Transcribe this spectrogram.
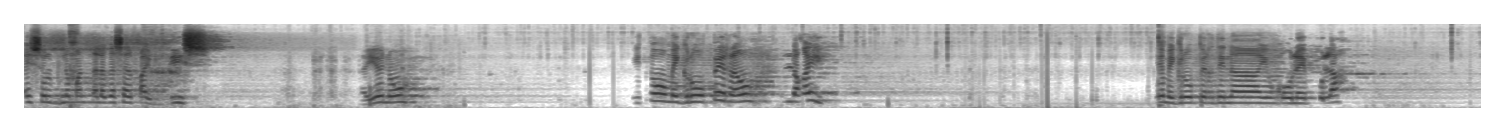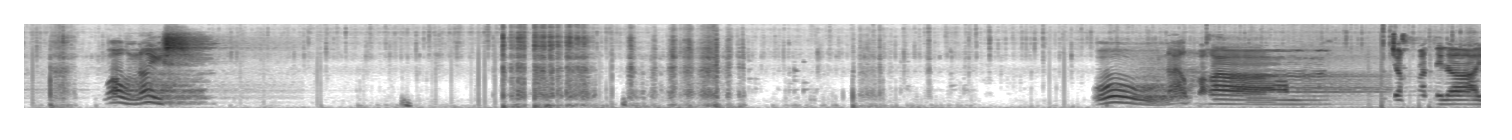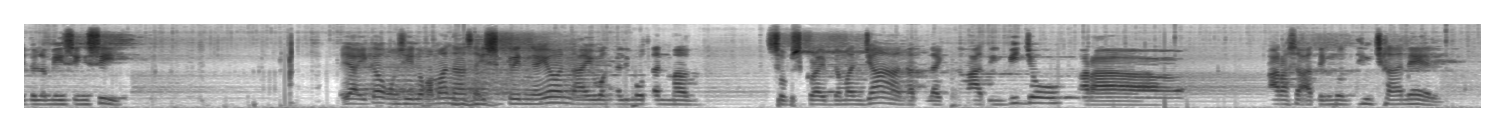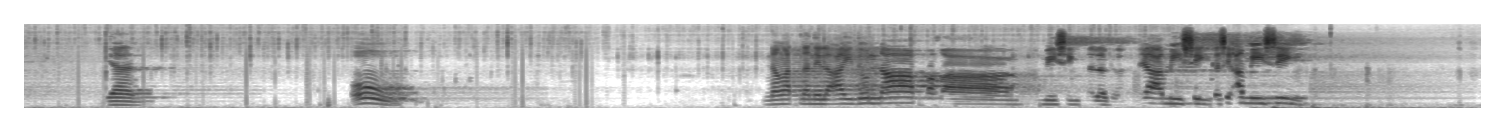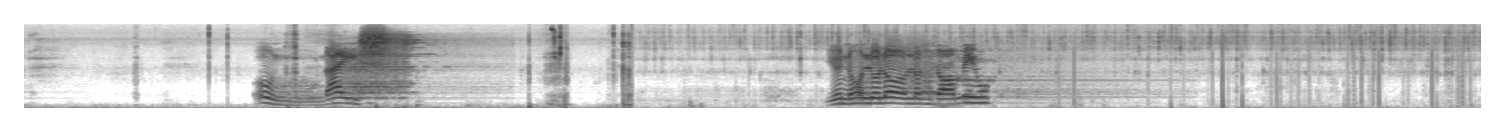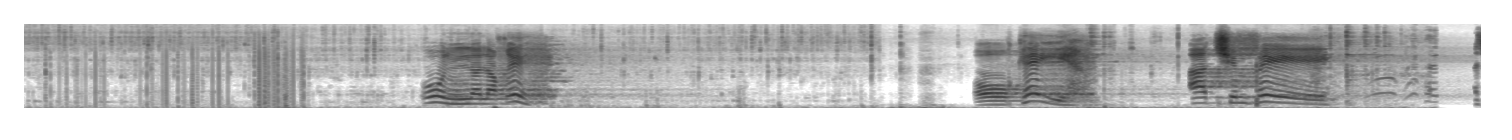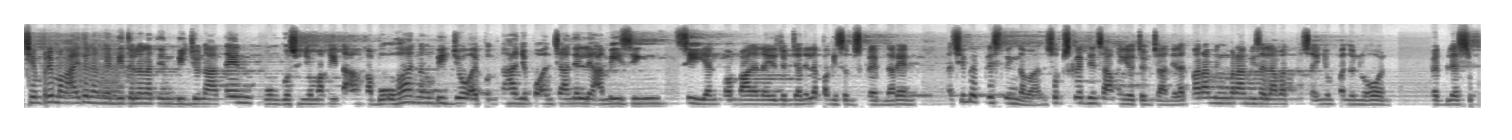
Ay, solve naman talaga sa 5 days. Ayun, oh. Ito, may grouper, oh. Laki. Yeah, may grouper din na yung kulay pula. Wow, nice. Oh, napaka jackpot nila Idol Amazing C. Kaya ikaw, kung sino ka man nasa screen ngayon, ay huwag kalimutan mag subscribe naman dyan at like ng ating video para para sa ating munting channel. Yan. Oh. Nangat na nila idol, napaka amazing talaga. Kaya amazing kasi amazing. Oh, nice. Yun oh, lolo, lolo, dami oh. Oh, lalaki. Okay. At syempre, at syempre mga idol, hanggang dito lang natin video natin. Kung gusto nyo makita ang kabuuhan ng video, ay puntahan nyo po ang channel ni Amazing C. Yan po ang pangalan ng YouTube channel. Pag-subscribe na rin. At syempre, please din naman, subscribe din sa aking YouTube channel. At maraming maraming salamat po sa inyong panunood. God bless po.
